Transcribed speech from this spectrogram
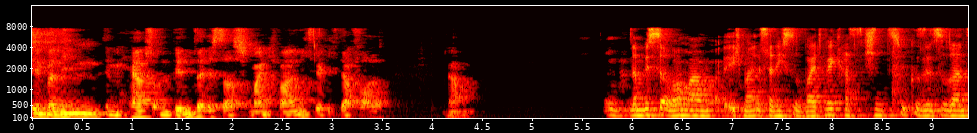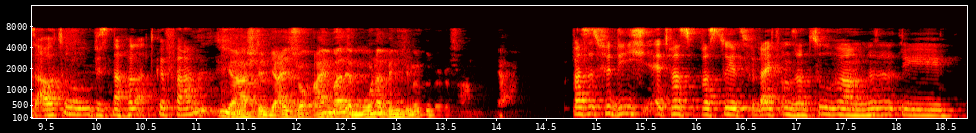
in Berlin im Herbst und Winter ist das manchmal nicht wirklich der Fall. Ja, dann bist du aber mal, ich meine, ist ja nicht so weit weg, hast dich in den Zug gesetzt oder ins Auto und bist nach Holland gefahren. ja stimmt. Ja, so einmal im Monat bin ich immer rüber gefahren. Ja. Was ist für dich etwas, was du jetzt vielleicht unseren Zuhörern, ne, die,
